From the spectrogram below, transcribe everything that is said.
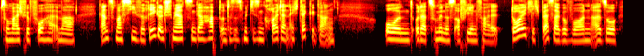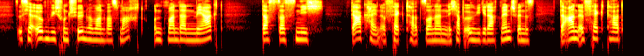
zum Beispiel vorher immer ganz massive Regelschmerzen gehabt und das ist mit diesen Kräutern echt weggegangen und oder zumindest auf jeden Fall deutlich besser geworden. Also es ist ja irgendwie schon schön, wenn man was macht und man dann merkt, dass das nicht gar keinen Effekt hat, sondern ich habe irgendwie gedacht, Mensch, wenn das da einen Effekt hat,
